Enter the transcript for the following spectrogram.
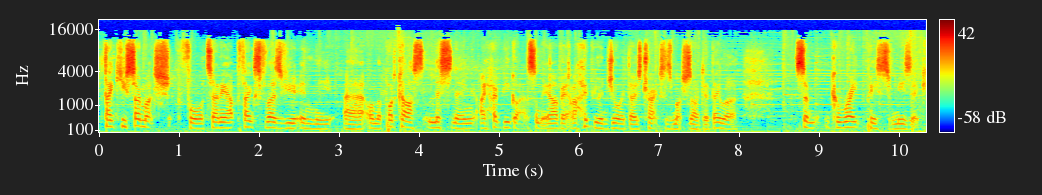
thank you so much for turning up. Thanks for those of you in the uh, on the podcast listening. I hope you got something out of it, and I hope you enjoyed those tracks as much as I did. They were some great pieces of music.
